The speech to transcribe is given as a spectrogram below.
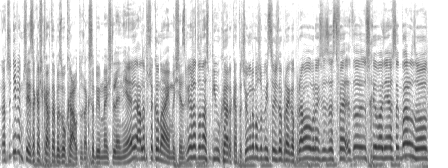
Znaczy nie wiem, czy jest jakaś karta bez walkoutu, tak sobie myślę, nie? Ale przekonajmy się. Zmierza do nas piłkarka, to ciągle może być coś dobrego. Prawo obrońcy ze Swe... to już chyba nie aż tak bardzo.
